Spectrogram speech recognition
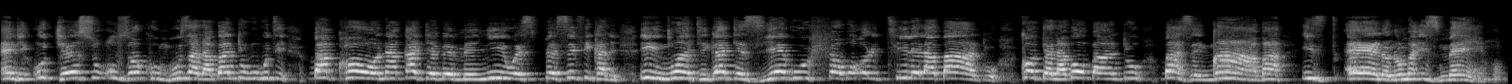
And uJesu uzokhumbuza labantu ukuthi bakhona kade bemenyiwe specifically. Incwadi kade ziye kuhlobo oluthile labantu kodwa labo bantu bazenqaba izicelo noma izimemo.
